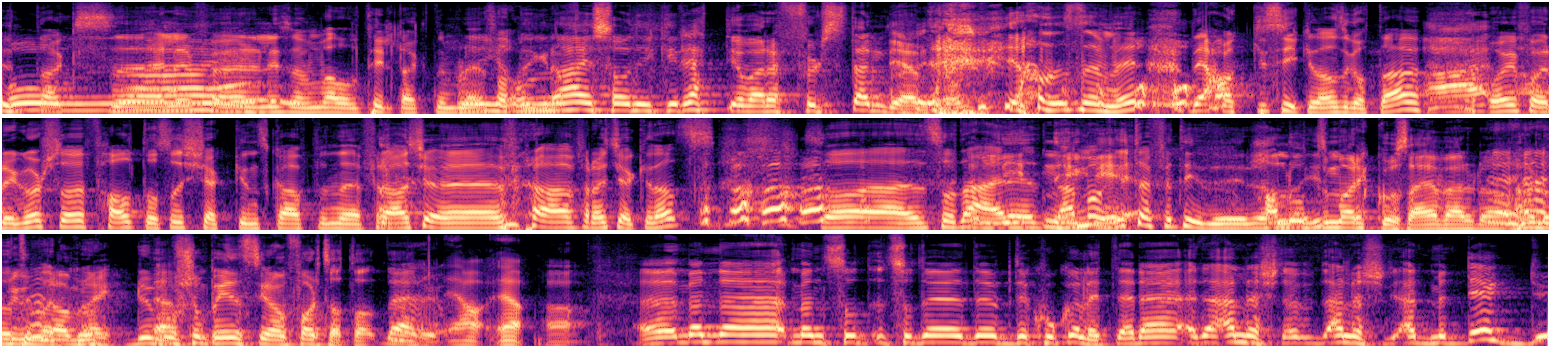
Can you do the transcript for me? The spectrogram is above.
unntaks... Oh, eller før liksom alle tiltakene ble satt i kraft. nei, så han gikk rett i å være fullstendig ensom. Ja, det stemmer. Det har ikke psyken hans godt av. Og i forgårs så falt også kjøkkenskapene fra, kjø fra, fra kjøkkenet hans. Så, så det, er, det er mange tøffe tider. Hallo til Marco, sier jeg hver dag. Du er bra Marco. Du morsom på Instagram fortsatt, da. Det er du. Ja, ja. Ja. Eh, Men, eh, men så, så det, det, det koker litt. Er det, er det ellers, ellers er det med deg du,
